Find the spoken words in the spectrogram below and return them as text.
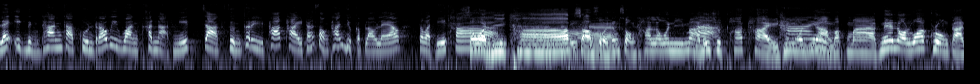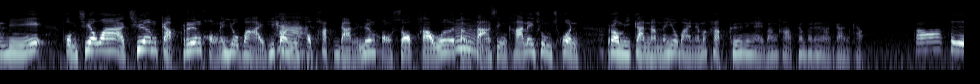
และอีกหนึ่งท่านค่ะ คุณระวีวันขนาดนิดจากสุนทรีผ้าไทยทั้งสองท่านอยู่กับเราแล้ว สวัสดีค่ะ สวัสดีครับสวัสดีค่ะสาวสวยทั้งสองท่านแล้ววันนี้มาค่ะด้วยชุดผ้าไทยที่ใช่ งดงามมาก ๆ แน่นอนว่าโครงการนี้ ผมเชื่อว่าเชื่อมกับเรื่องของนโยบายที่ค่ะตอนนี้เขาผลักดันเรื่องของซอฟต์พาวเวอร์อืมต่าง ๆ สินค้าในชุมชน เรามีการนำนโยบายนั้นมาขับเคลื่อนยังไงบ้างครับท่านพัฒนาการครับ ก็คือ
